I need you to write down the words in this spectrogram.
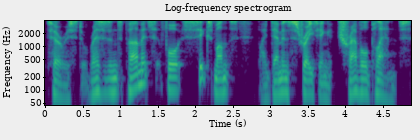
tourist residence permits for six months by demonstrating travel plans.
